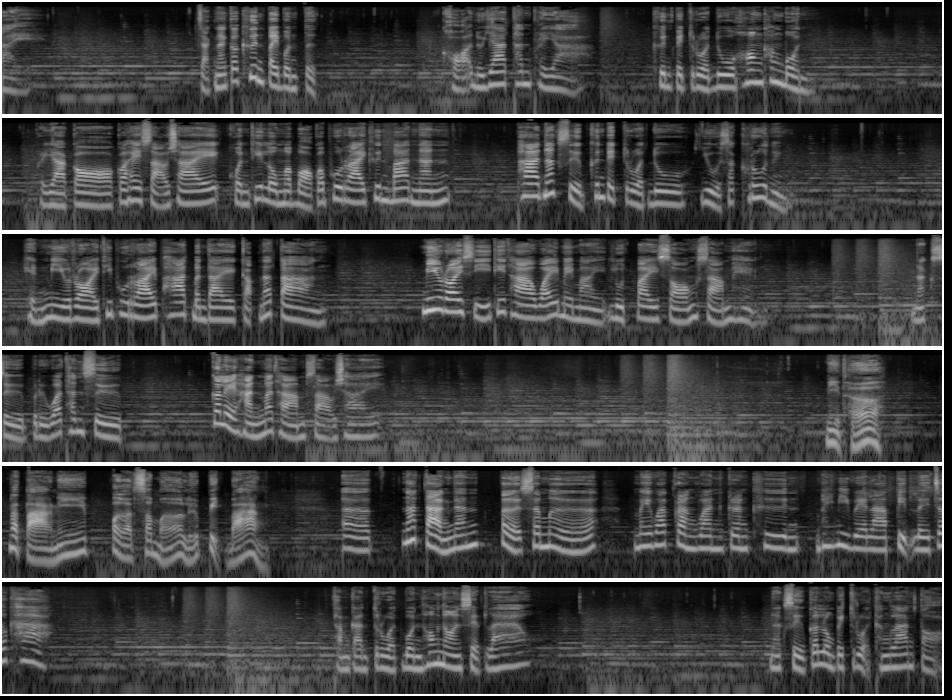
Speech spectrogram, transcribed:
จากนั้นก็ขึ้นไปบนตึก ขออนุญาตท่านพระยา ขึ้นไปตรวจดูห้องข้างบน พระยากรก็ให้สาวใช้คนที่ลงมาบอกว่าผู้ร้ายขึ้นบ้านนั้น พานักสืบขึ้นไปตรวจดูอยู่สักครู่หนึ่ง เห็นมีรอยที่ผู้ร้ายพาดบันไดกับหน้าต่าง มีรอยสีที่ทาไว้ใหม่ ๆ หลุดไปสองสามแห่ง นักสืบหรือว่าท่านสืบ ก็เลยหันมาถามสาวใช้ นี่เธอ หน้าต่างนี้ เปิดเสมอหรือปิดบ้างเอ่อหน้าต่างนั้นเปิดเสมอ ไม่ว่ากลางวันกลางคืนไม่มีเวลาปิดเลยเจ้าค่ะทำการตรวจบนห้องนอนเสร็จแล้ว นักสืบก็ลงไปตรวจข้างล่างต่อ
